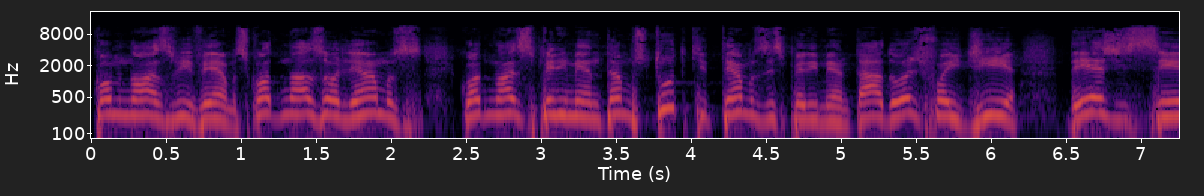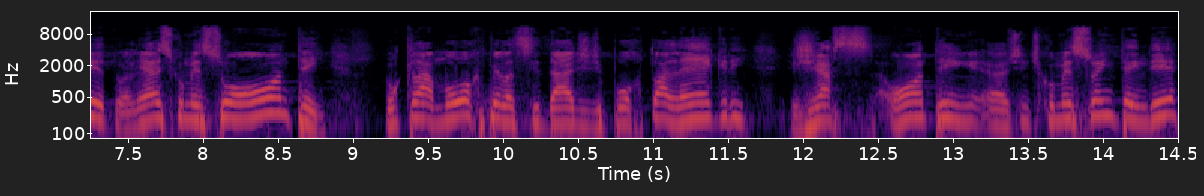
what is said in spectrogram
como nós vivemos. Quando nós olhamos, quando nós experimentamos tudo que temos experimentado, hoje foi dia, desde cedo, aliás, começou ontem o clamor pela cidade de Porto Alegre. Já ontem a gente começou a entender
